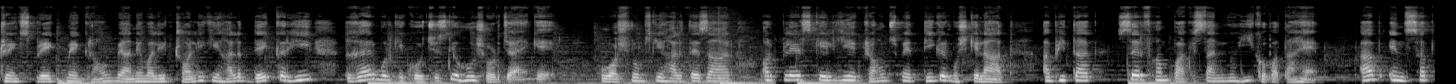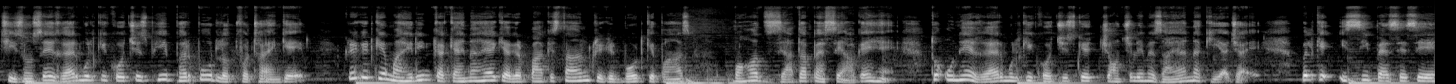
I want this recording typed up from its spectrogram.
ड्रिंक्स ब्रेक में ग्राउंड में आने वाली ट्रॉली की हालत देखकर ही गैर मुल्की कोचेस के होश उड़ जाएँगे। वॉशरूम्स की हालत जार और प्लेयर्स के लिए ग्राउंड्स में दीगर मुश्किल अभी तक सिर्फ़ हम पाकिस्तानियों ही को पता है। अब इन सब चीज़ों से गैर मुल्की कोचेज भी भरपूर लुत्फ उठाएँगे। क्रिकेट के माहरीन का कहना है कि अगर पाकिस्तान क्रिकेट बोर्ड के पास बहुत ज़्यादा पैसे आ गए हैं तो उन्हें गैर मुल्की कोचेस के चौंचले में ज़ाया न किया जाए, बल्कि इसी पैसे से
